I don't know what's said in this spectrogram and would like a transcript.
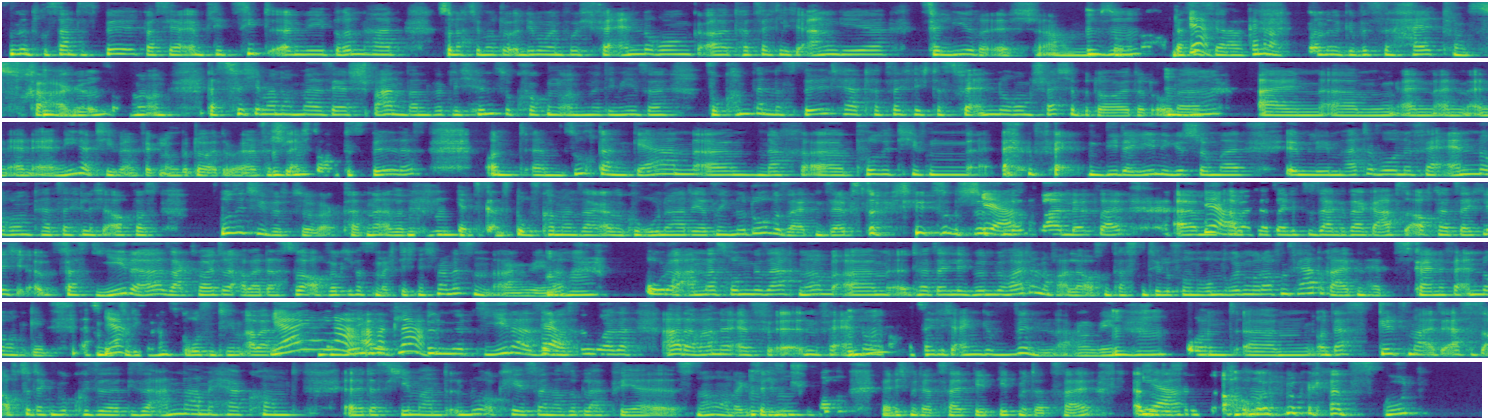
Ein interessantes Bild, was ja implizit irgendwie drin hat, so nach dem Motto, in dem Moment, wo ich Veränderung äh, tatsächlich angehe, verliere ich. Ähm, mhm. so. Das ja, ist ja genau. so eine gewisse Haltungsfrage. Mhm. So, ne? Und das finde ich immer noch mal sehr spannend, dann wirklich hinzugucken und mit dem so, wo kommt denn das Bild her tatsächlich, dass Veränderung Schwäche bedeutet oder mhm ein, ähm, ein, ein, ein, eine negative Entwicklung bedeutet oder eine mhm. Verschlechterung mhm. des Bildes und ähm, sucht dann gern ähm, nach äh, positiven Effekten, die derjenige schon mal im Leben hatte, wo eine Veränderung tatsächlich auch was Positives bewirkt hat. Ne? Also mhm. jetzt ganz doof kann man sagen, also Corona hatte jetzt nicht nur doofe Seiten, selbst durch diese bestimmten ja. das war in der Zeit. Ähm, ja. Aber tatsächlich zu sagen, da gab es auch tatsächlich, äh, fast jeder sagt heute, aber das war auch wirklich, was möchte ich nicht mehr missen irgendwie. Ne? Mhm. Oder andersrum gesagt, ne, ähm, tatsächlich würden wir heute noch alle auf dem Tastentelefon rumdrücken oder auf dem Pferd reiten, hätte es keine Veränderung gegeben. Das sind ja. so die ganz großen Themen. Aber ja, ja, ja, aber klar. findet jeder sowas, ja. wo er sagt, ah, da war eine, eine Veränderung mhm. tatsächlich ein Gewinn irgendwie. Mhm. Und, ähm, und das gilt mal als erstes aufzudecken, wo diese, diese Annahme herkommt, äh, dass jemand nur okay ist, wenn er so bleibt, wie er ist. Ne? Und da gibt es mhm. ja diesen mhm. Spruch, wer nicht mit der Zeit geht, geht mit der Zeit. Also ja. das ist auch mhm. ganz gut.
